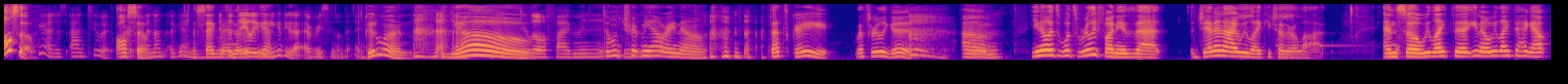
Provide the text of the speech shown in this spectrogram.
Also, Yeah, just add to it. Also, another, again, a segment, It's a another- daily yeah. thing. You can do that every single day. good one. Yo. do a little five minute. don't trip me out right now. That's great. That's really good. Um, Yeah. You know, it's what's really funny is that Jen and I we like each other a lot, and so we like to, you know, we like to hang out,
